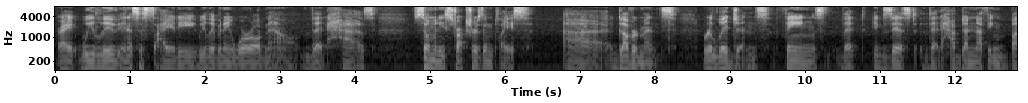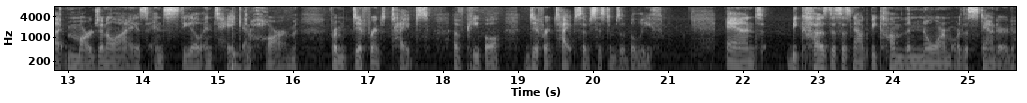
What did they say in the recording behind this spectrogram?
right we live in a society we live in a world now that has so many structures in place uh, governments, religions, things that exist that have done nothing but marginalize and steal and take and harm from different types of people, different types of systems of belief. And because this has now become the norm or the standard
